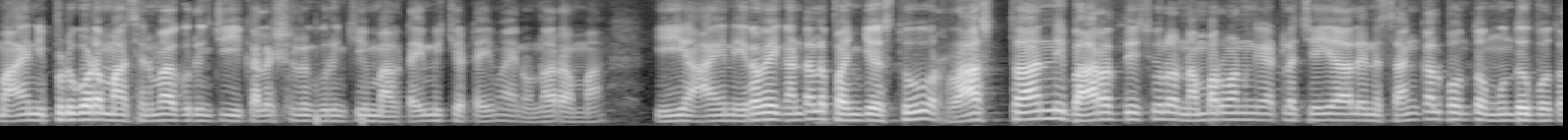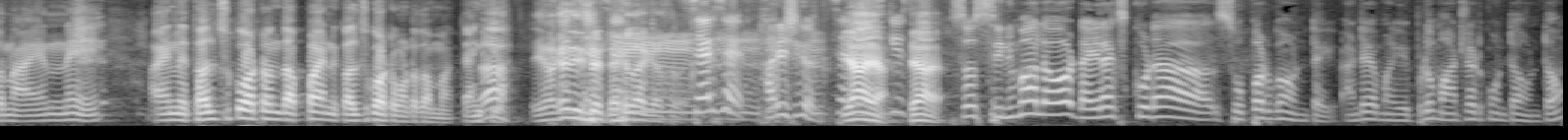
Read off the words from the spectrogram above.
మా ఆయన ఇప్పుడు కూడా మా సినిమా గురించి ఈ కలెక్షన్ల గురించి మాకు టైం ఇచ్చే టైం ఆయన ఉన్నారమ్మా. ఈ ఆయన ఇరవై గంటలు పనిచేస్తూ రాష్ట్రాన్ని భారతదేశంలో నంబర్ వన్గా ఎట్లా చేయాలనే సంకల్పంతో ముందుకు పోతున్న ఆయన్ని ఆయన్ని తలుచుకోవటం తప్ప ఆయన కలుసుకోవటం ఉండదమ్మా. థ్యాంక్ యూ ఎలాగ తీసే డైలాగ్ అసలు. Sir sir Harish garu. Yeah yeah. Yeah. So సినిమాలో డైలాగ్స్ కూడా సూపర్గా ఉంటాయి. అంటే మనం ఎప్పుడూ మాట్లాడుకుంటూ ఉంటాం.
